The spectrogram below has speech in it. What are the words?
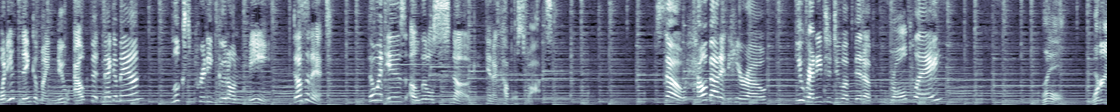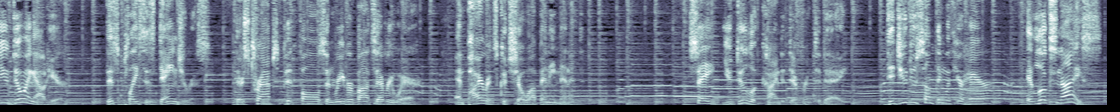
What do you think of my new outfit, Mega Man? Looks pretty good on me, doesn't it? Though it is a little snug in a couple spots. So, how about it, Hero? You ready to do a bit of role play? Roll, what are you doing out here? This place is dangerous. There's traps, pitfalls, and reaver bots everywhere. And pirates could show up any minute. Say, you do look kinda different today. Did you do something with your hair? It looks nice.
